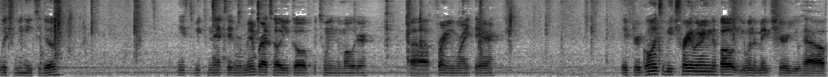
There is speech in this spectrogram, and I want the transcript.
which we need to do. Needs to be connected. Remember I told you go between the motor uh, frame right there. If you're going to be trailering the boat, you want to make sure you have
